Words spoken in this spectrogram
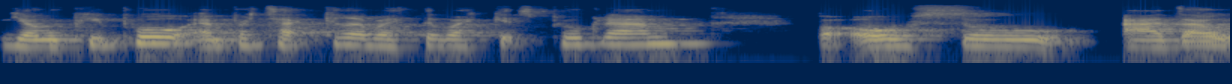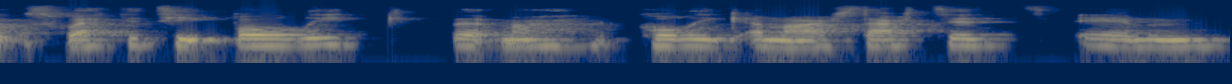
young people, in particular with the Wickets programme, but also adults with the Tape Ball League that my colleague Amar started um,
